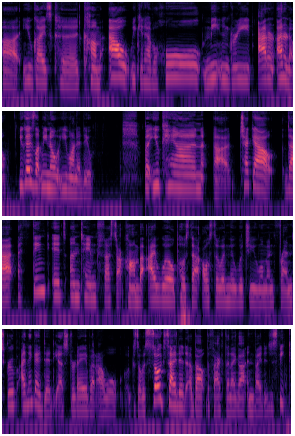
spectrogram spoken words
uh, you guys could come out. We could have a whole meet and greet. I don't, I don't know. You guys let me know what you want to do. But you can uh, check out that. I think it's untamedfest.com, but I will post that also in the Witchy Woman Friends group. I think I did yesterday, but I will because I was so excited about the fact that I got invited to speak.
